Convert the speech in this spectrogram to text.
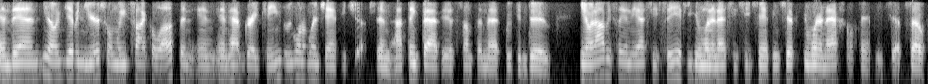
And then, you know, in given years when we cycle up and, and, and have great teams, we want to win championships. And I think that is something that we can do. You know, and obviously in the SEC, if you can win an SEC championship, you can win a national championship. So,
